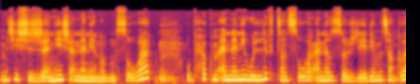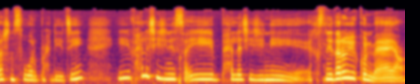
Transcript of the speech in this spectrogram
ماشي شجعنيش أنني نوض نصور وبحكم أنني ولفت نصور أنا والزوج ديالي ما تنقدرش نصور بوحديتي. بحال تيجيني صعيب بحال تيجيني خصني ضروري يكون معايا.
